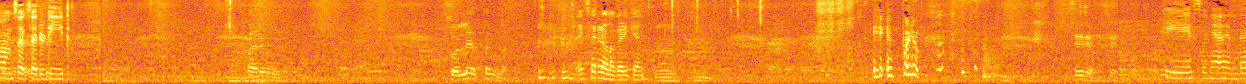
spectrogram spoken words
I'm so excited to eat. Kollam എത്തണ്ട. എക്സൈറ്റഡ് ആണോ കഴിക്കാൻ? എപ്പോഴും. ഓക്കെ സോ ഞാൻ എന്റെ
